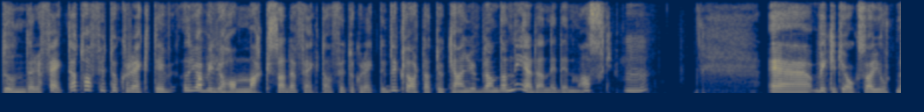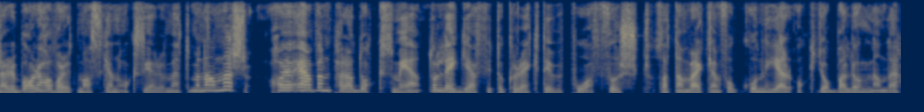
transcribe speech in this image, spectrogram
dundereffekt. Jag tar Phytocorrective, jag vill ju ha maxad effekt av Phytocorrective. Det är klart att du kan ju blanda ner den i din mask. Mm. Eh, vilket jag också har gjort när det bara har varit masken och serumet. Men annars har jag även Paradox med. Då lägger jag Phytocorrective på först så att den verkligen får gå ner och jobba lugnande.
